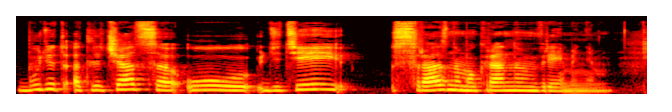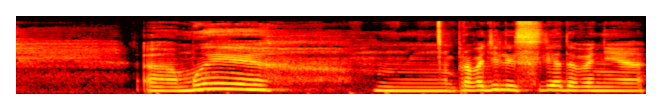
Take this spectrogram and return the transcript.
будет отличаться у детей с разным экранным временем. Э, мы проводили исследования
